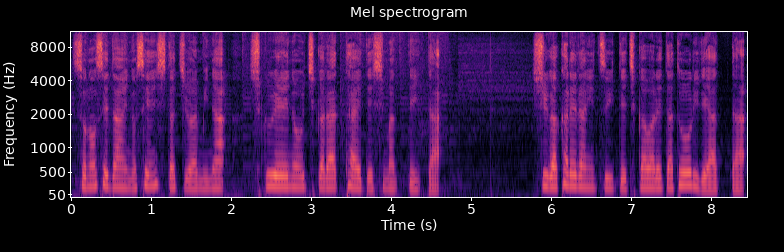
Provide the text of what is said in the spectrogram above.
その世代の戦士たちは皆宿営のうちから耐えてしまっていた。主が彼らについて誓われた通りであった。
